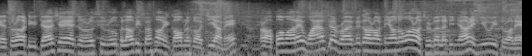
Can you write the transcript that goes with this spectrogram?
ကဲဆိုတော့ဒီ dash ရဲ့ကျွန်တော်တို့ Suro ဘယ်လောက်ထိစွမ်းဆောင်ရင်ကောင်းမလဲဆိုတော့ကြည့်ရမယ်အဲ့တော့အပေါ်မှာလဲ wild set royal mick ကတော့နှစ်ယောက်လုံးကတော့ durability များတဲ့ hero ကြီးဆိုတော့လဲ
